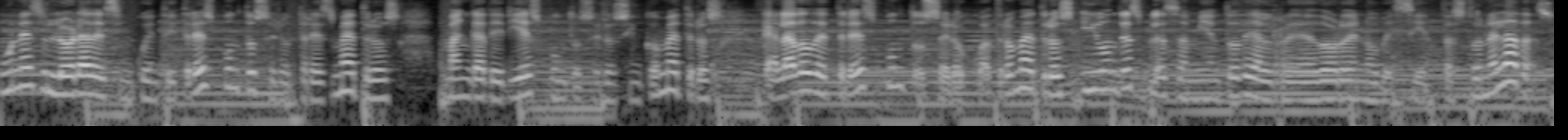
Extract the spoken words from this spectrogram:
una eslora de 53.03 metros, manga de 10.05 metros, calado de 3.04 metros y un desplazamiento de alrededor de 900 toneladas.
